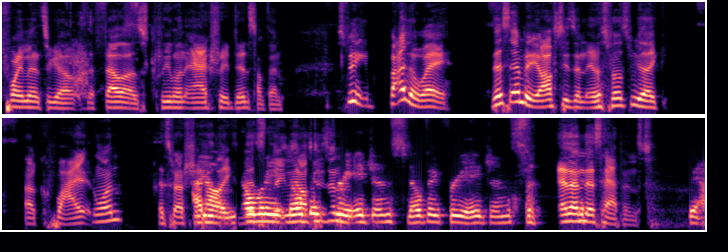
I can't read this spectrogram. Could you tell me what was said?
20 minutes ago. The fellas, Cleveland actually did something. Speaking. By the way, this NBA offseason, it was supposed to be like a quiet one, especially know like nobody, no big offseason. free agents, no big free agents. And then this happens. yeah,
